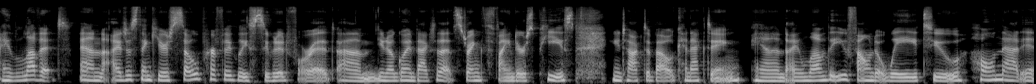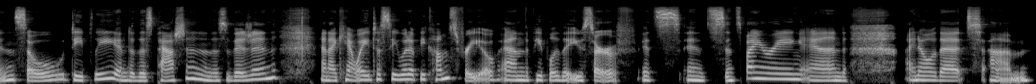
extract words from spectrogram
I love it. And I just think you're so perfectly suited for it. Um, you know, going back to that strength finders piece, you talked about connecting. And I love that you found a way to hone that in so deeply into this passion and this vision. And I can't wait to see what it becomes for you and the people that you serve. It's it's inspiring. And I know that um,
